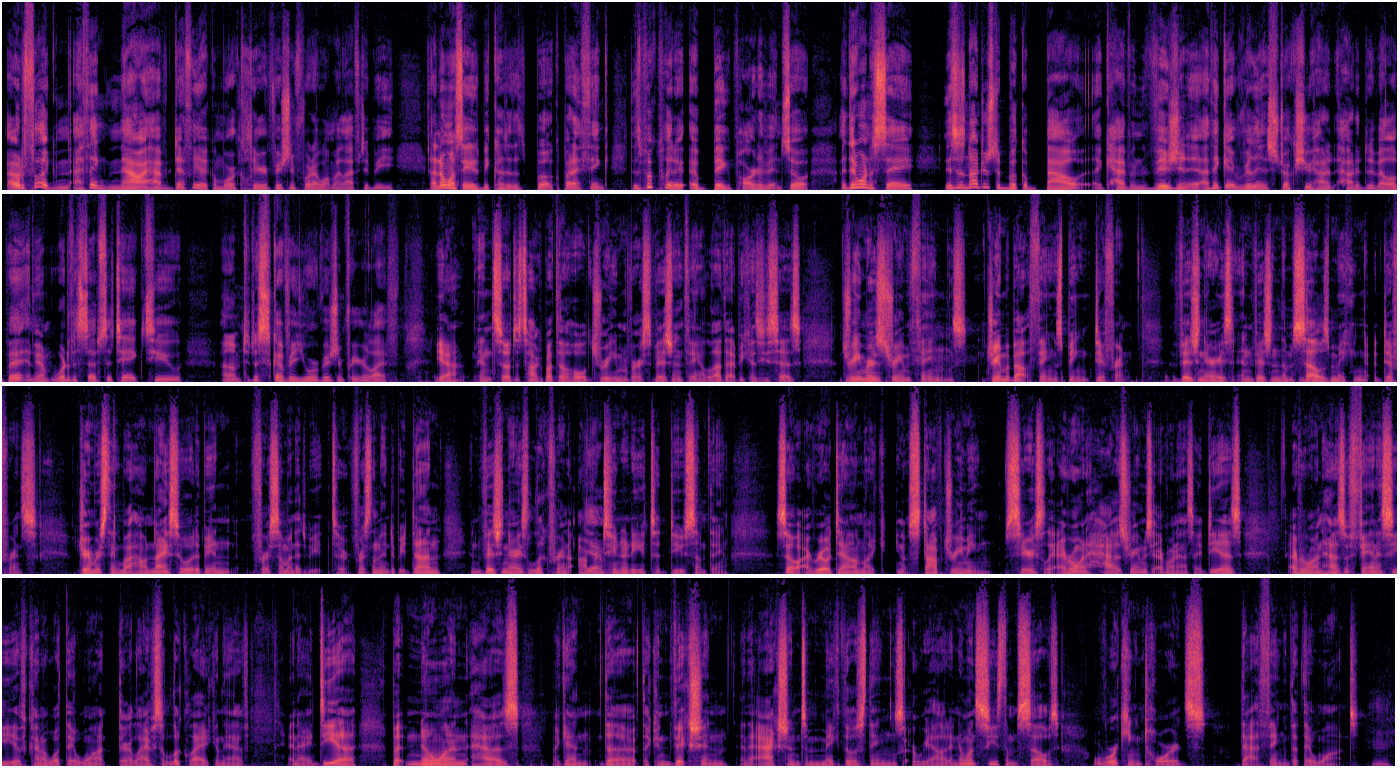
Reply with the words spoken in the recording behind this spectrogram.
I would feel like n- I think now I have definitely like a more clear vision for what I want my life to be. And I don't want to say it's because of this book, but I think this book played a, a big part of it. And so I did want to say this is not just a book about like having vision. I think it really instructs you how to, how to develop it and Yeah. what are the steps to take to um, to discover your vision for your life. Yeah. And so to talk about the whole dream versus vision thing, I love that because he says dreamers dream things, dream about things being different. Visionaries envision themselves making a difference. Dreamers think about how nice it would have been for someone to be to, for something to be done, and visionaries look for an Yeah. opportunity to do something. So I wrote down like, you know, stop dreaming. Seriously, everyone has dreams, everyone has ideas, everyone has a fantasy of kind of what they want their lives to look like and they have an idea, but no one has again the the conviction and the action to make those things a reality. No one sees themselves working towards that thing that they want. Mm.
